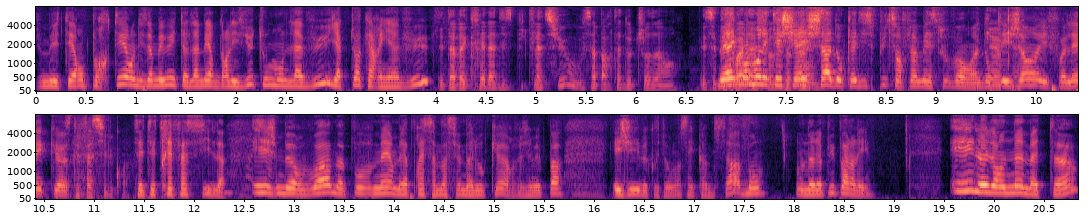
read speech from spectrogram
Je m'étais emporté en disant, mais oui, t'as de la merde dans les yeux, tout le monde l'a vu, il y a que toi qui n'as rien vu. Et t'avais créé la dispute là-dessus ou ça partait d'autre chose avant? Et Mais quoi maman, on était base? chat, donc la dispute s'enflammait souvent. hein. Donc les gens, il fallait que... C'était facile, quoi. C'était très facile. Et je me revois, ma pauvre mère, mais après ça m'a fait mal au cœur, j'aimais pas. Et j'ai dit, écoute, maman, c'est comme ça. Bon, on n'en a plus parlé. Et le lendemain matin,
